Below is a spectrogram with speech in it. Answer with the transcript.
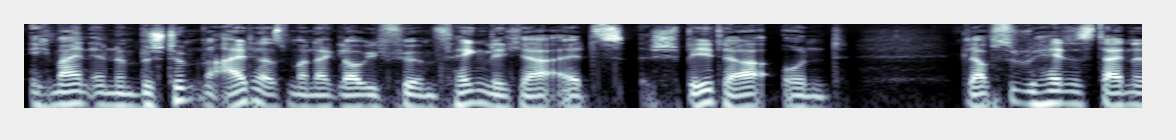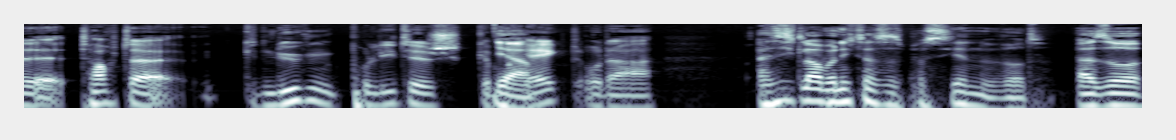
ich meine, in einem bestimmten Alter ist man da, glaube ich, für empfänglicher als später. Und glaubst du, du hättest deine Tochter genügend politisch geprägt oder? Also ich glaube nicht, dass es passieren wird. Also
